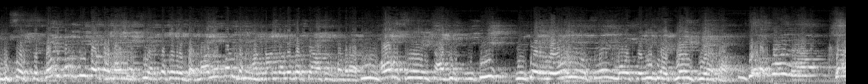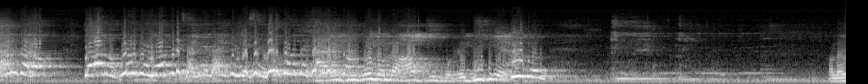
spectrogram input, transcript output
उससे उससे कोई फ़र्क नहीं पड़ता था कि इसकी हरकतों में घर वालों पर या खानदान वालों पर क्या असर पड़ रहा है। और उसने ये शादी की थी क्योंकि उन्होंने उसे इमोशनली ब्लैकमेल किया था। जो बोल रहे। हो शर्म करो क्या रुपयों के लिए अपने सगे भाई के लिए से लोग बोलते जा रहे। हो झूठ बोल रहा आप झूठ बोल रहे हैं झूठी हैं। हेलो?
